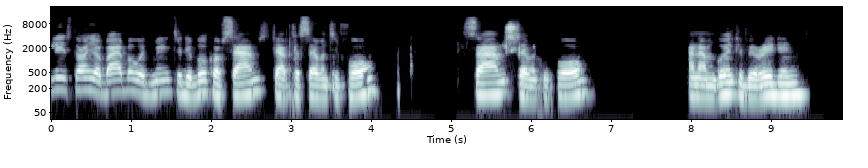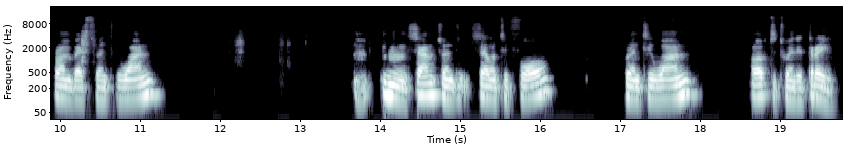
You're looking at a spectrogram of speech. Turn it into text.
Please turn your Bible with me to the book of Psalms, chapter 74. Psalms 74. And I'm going to be reading from verse 21. Psalm 20, 74, 21 up to 23.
